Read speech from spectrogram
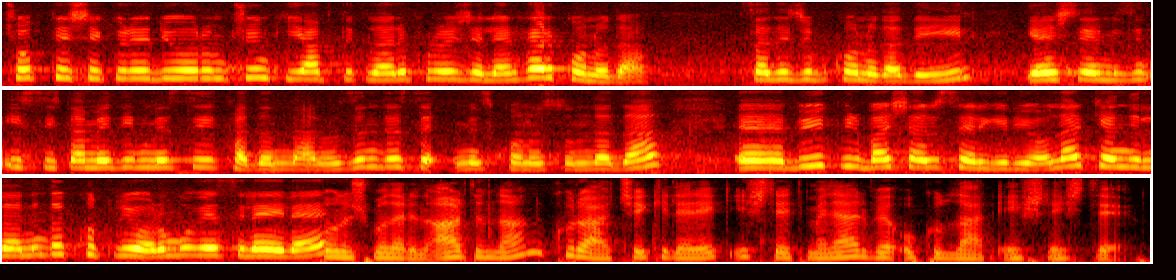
çok teşekkür ediyorum. Çünkü yaptıkları projeler her konuda sadece bu konuda değil gençlerimizin istihdam edilmesi, kadınlarımızın desteklemesi konusunda da e, büyük bir başarı sergiliyorlar. Kendilerini de kutluyorum bu vesileyle. Konuşmaların ardından kura çekilerek işletmeler ve okullar eşleşti.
